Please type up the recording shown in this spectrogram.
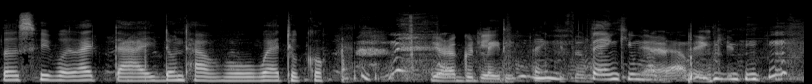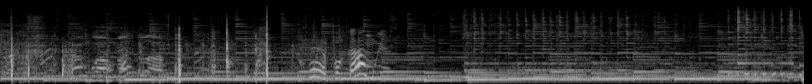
those people that I don't have where to go. You're a good lady. Thank you so much. Thank you, Yeah, madam. thank you. I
